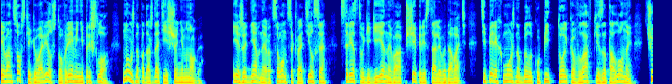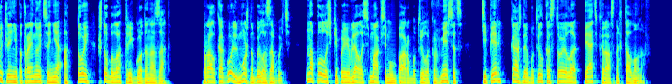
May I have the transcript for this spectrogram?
Иванцовский говорил, что время не пришло, нужно подождать еще немного. Ежедневный рацион сократился, средства гигиены вообще перестали выдавать. Теперь их можно было купить только в лавке за талоны, чуть ли не по тройной цене от той, что была три года назад. Про алкоголь можно было забыть. На полочке появлялось максимум пара бутылок в месяц, теперь каждая бутылка стоила пять красных талонов.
